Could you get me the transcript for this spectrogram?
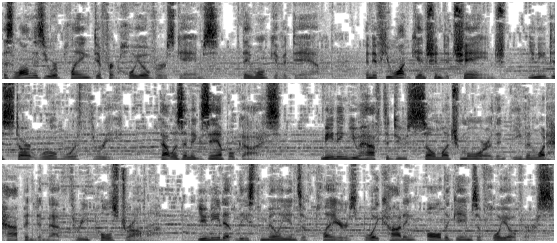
as long as you are playing different Hoyoverse games, they won't give a damn. And if you want Genshin to change, you need to start World War III. That was an example, guys. Meaning you have to do so much more than even what happened in that Three Pulls drama. You need at least millions of players boycotting all the games of Hoyoverse.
